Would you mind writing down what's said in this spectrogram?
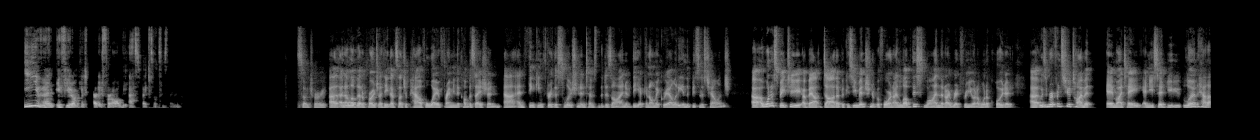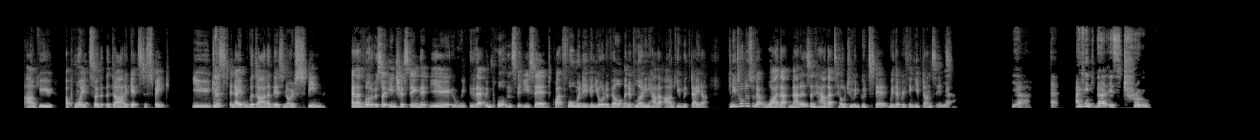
even if you don't get credit for all the aspects of sustainability. So true. Uh, and I love that approach. I think that's such a powerful way of framing the conversation uh, and thinking through the solution in terms of the design of the economic reality and the business challenge. Uh, I want to speak to you about data because you mentioned it before, and I love this line that I read from you, and I want to quote it. Uh, it was in reference to your time at MIT, and you said you learned how to argue a point so that the data gets to speak. You just enable the data, there's no spin. And I thought it was so interesting that you that importance that you said quite formative in your development of learning how to argue with data. Can you talk to us about why that matters and how that's held you in good stead with everything you've done since? Yeah. Yeah. I think that is true.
